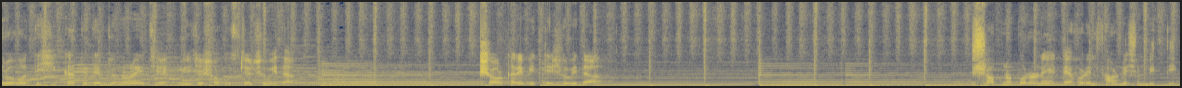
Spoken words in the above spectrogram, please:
দূরবর্তী শিক্ষার্থীদের জন্য রয়েছে নিজস্ব হোস্টেল সুবিধা। সরকারি ভিত্তির সুবিধা। স্বপ্ন পূরণে ড্যাফোডিল ফাউন্ডেশন ভিত্তিক।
